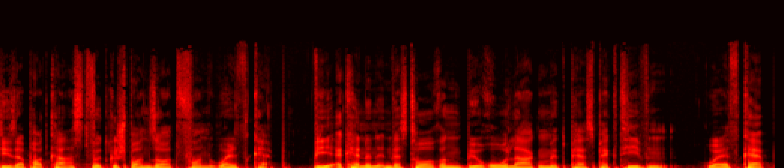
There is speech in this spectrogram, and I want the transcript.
Dieser Podcast wird gesponsert von WealthCap. Wie erkennen Investoren Bürolagen mit Perspektiven? WealthCap,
